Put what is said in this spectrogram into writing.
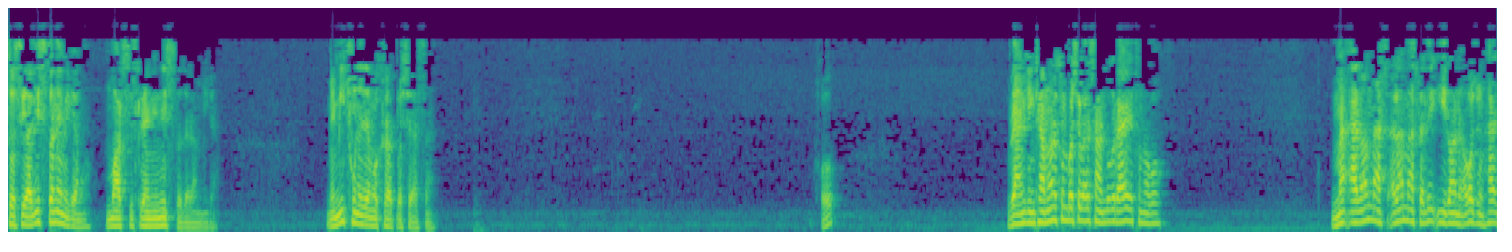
سوسیالیست رو نمیگم. مارکسیست لنینیست رو دارم میگم. می‌تونه دموکرات باشه اصلا. خب؟ رنگین کمانتون باشه برای صندوق رأیتون آقا. من الان مسئله مسئله ایرانه. آقا جون هر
